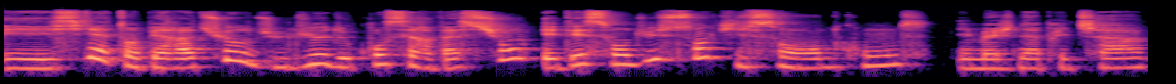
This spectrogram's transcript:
Et si la température du lieu de conservation est descendue sans qu'il s'en rende compte imagina Pritchard.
